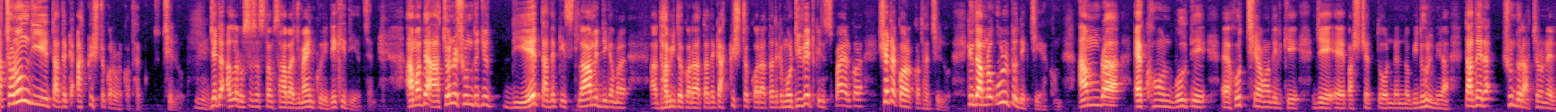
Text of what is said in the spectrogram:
আচরণ দিয়ে তাদেরকে আকৃষ্ট করার কথা ছিল যেটা আল্লাহ রসুল ইসলাম সাহাব আজমাইন করে দেখিয়ে দিয়েছেন। আমাদের আচরণের সৌন্দর্য দিয়ে তাদেরকে ইসলামের দিকে আমরা ধাবিত করা তাদেরকে আকৃষ্ট করা তাদেরকে মোটিভেট ইন্সপায়ার করা সেটা করার কথা ছিল। কিন্তু আমরা উল্টো দেখছি এখন। আমরা এখন বলতে হচ্ছে আমাদেরকে যে পাশ্চাত্য অন্যান্য বিধর্মীরা তাদের সুন্দর আচরণের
